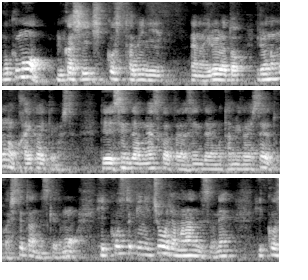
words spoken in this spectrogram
僕も昔引っ越すたびにあのいろいろといろんなものを買い替えてました。で洗剤も安かったら洗剤もため買いしたりとかしてたんですけども引っ越す時に超邪魔なんですよね。引っ越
